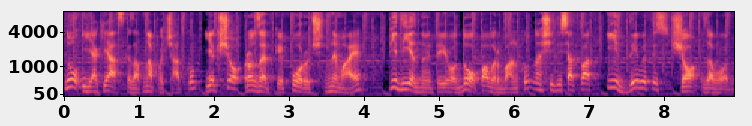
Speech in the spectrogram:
Ну як я сказав на початку, якщо розетки поруч немає, під'єднуєте його до павербанку на 60 Вт і дивитесь що завгодно.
